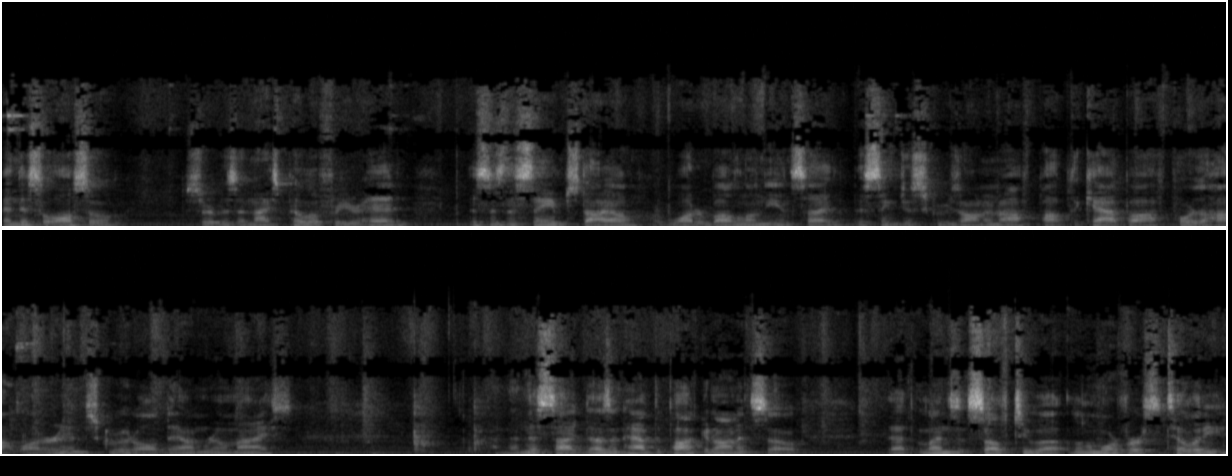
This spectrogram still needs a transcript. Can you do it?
And this will also serve as a nice pillow for your head. This is the same style of water bottle on the inside. This thing just screws on and off, pop the cap off, pour the hot water in, screw it all down real nice. And then this side doesn't have the pocket on it, so that lends itself to a little more versatility.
